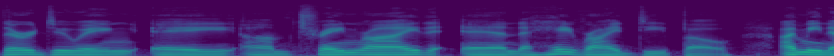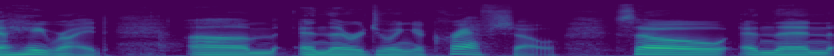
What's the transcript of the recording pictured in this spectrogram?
they're doing a um, train ride and a hayride depot. I mean a hayride, um, and they were doing a craft show. So and then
